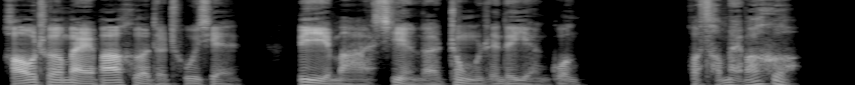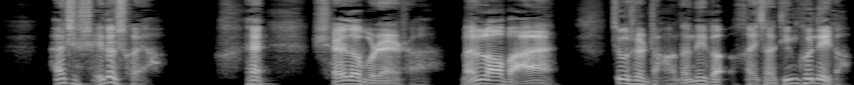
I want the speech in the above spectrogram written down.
豪车迈巴赫的出现，立马吸引了众人的眼光。我操，迈巴赫，哎，这谁的车呀？嘿，谁都不认识。啊门老板就是长得那个很像丁坤那个。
